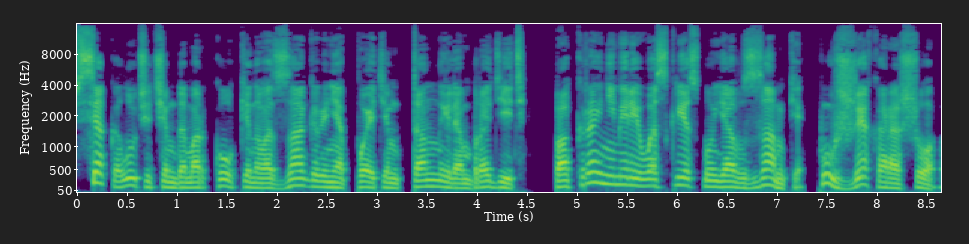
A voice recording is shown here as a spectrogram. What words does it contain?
Всяко лучше, чем до Марковкиного заговения по этим тоннелям бродить. По крайней мере, воскресну я в замке. Уже хорошо.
